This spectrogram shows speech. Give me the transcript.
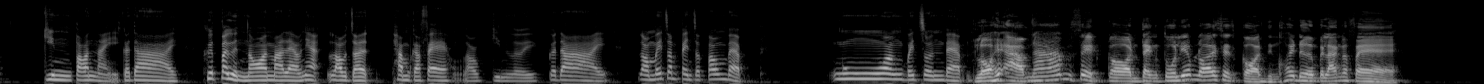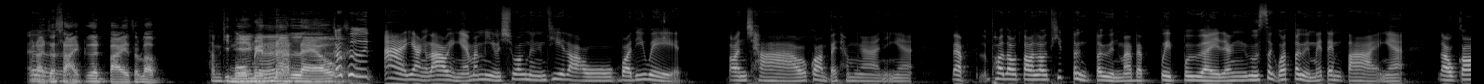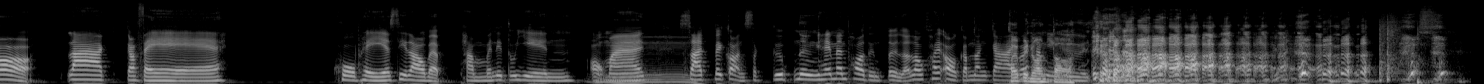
กินตอนไหนก็ได้ คือตื่นนอนมาแล้วเนี่ย เราจะทำกาแฟของเรากินเลยก็ได้ เราไม่จำเป็นจะต้องแบบง่วงไปจนแบบ รอให้อาบน้ำเสร็จก่อนแต่งตัวเรียบร้อยเสร็จก่อนถึงค่อยเดินไปร้านกาแฟมันอาจจะสายเกินไปสำหรับทำกินโมเองเมนต์นั้นแล้ว ก็คืออ่าอย่างเราอย่างเงี้ยมันมีอยู่ช่วงหนึ่งที่เราบอดี้เวทตอนเช้าก่อนไปทำงานอย่างเงี้ย แบบพอเราตอนเราที่ตื่นตื่นๆมาแบบเปื่อยๆยังรู้สึกว่าตื่นไม่เต็มตาอย่างเงี้ยเราก็ลากกาแฟโคเพรสที่เราแบบทำไว้ในตู้เย็นออกมาอืมซัดไปก่อนสักกึบหนึ่งให้มันพอตื่นตื่นๆแล้วเราค่อยออกกำลังกายค่อยไปนอนทำย่างต่ออื่น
